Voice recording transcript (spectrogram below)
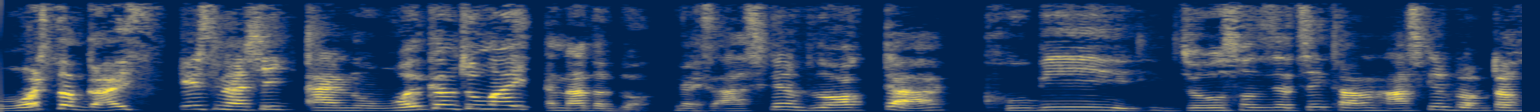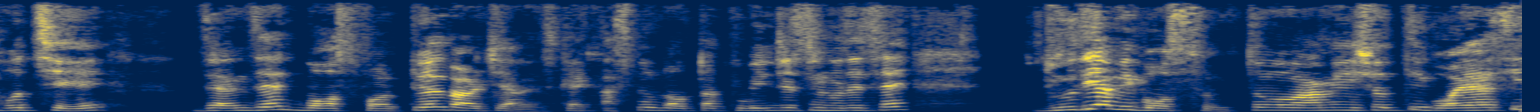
What's up guys it's Mashik and welcome to my another blog guys আজকের ব্লগটা খুবই জোস হতে যাচ্ছে, কারণ আজকের ব্লগটা হচ্ছে জেনজেন boss for twelve hour challenge আজকের ব্লগটা খুব ইন্টারেস্টিং হতেছে। যদি আমি বস হই তো আমি সত্যি ভয় আছি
